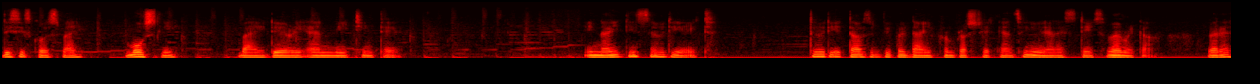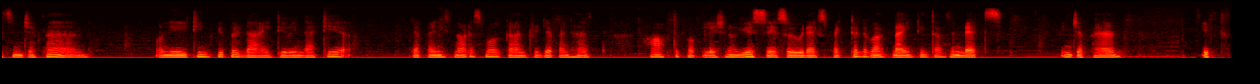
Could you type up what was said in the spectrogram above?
this is caused by mostly by dairy and meat intake. In 1978, 38,000 people died from prostate cancer in the United States of America, whereas in Japan, only 18 people died during that year. Japan is not a small country, Japan has half the population of USA, so we would have expected about 19,000 deaths in Japan if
